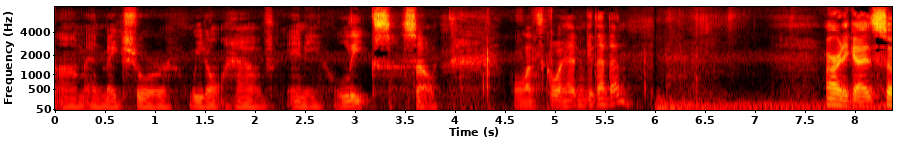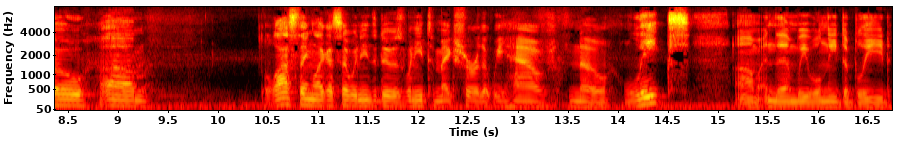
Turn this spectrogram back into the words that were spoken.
um, and make sure we don't have any leaks. So let's go ahead and get that done. Alrighty guys, so um, the last thing, like I said, we need to do is we need to make sure that we have no leaks. Um, and then we will need to bleed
